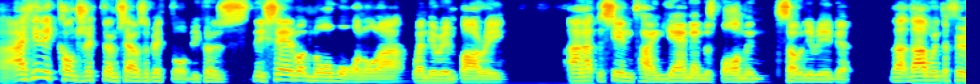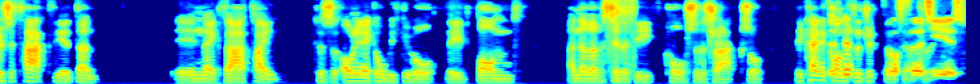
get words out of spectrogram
I think they contradict themselves a bit though, because they said about no war and all that when they were in Bahrain, and at the same time, Yemen was bombing Saudi Arabia. That that wasn't the first attack they had done in like that time, because only like a week ago they'd bombed another facility close to the track. So they kind of They've been contradict themselves. 30 years.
